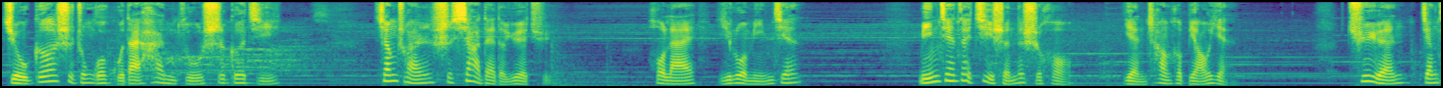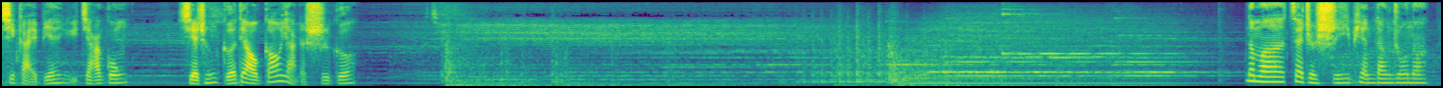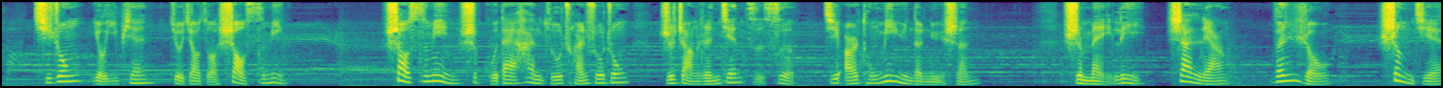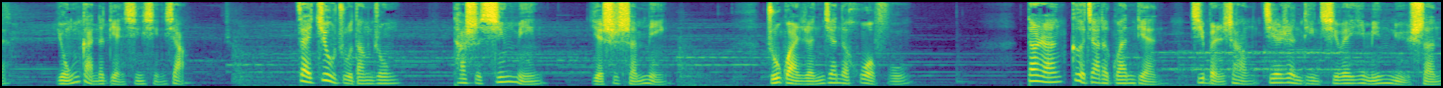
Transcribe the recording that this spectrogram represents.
九歌是中国古代汉族诗歌集，相传是夏代的乐曲，后来遗落民间。民间在祭神的时候演唱和表演，屈原将其改编与加工，写成格调高雅的诗歌。那么在这十一篇当中呢？其中有一篇就叫做《少司命》。少司命是古代汉族传说中执掌人间子嗣及儿童命运的女神，是美丽、善良、温柔、圣洁、勇敢的典型形象。在旧注当中，她是星明，也是神明，主管人间的祸福。当然，各家的观点基本上皆认定其为一名女神。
